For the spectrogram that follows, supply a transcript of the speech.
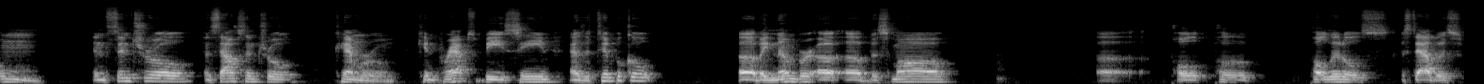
um in central and south central Cameroon can perhaps be seen as a typical of a number of, of the small uh, pol, pol, politals established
